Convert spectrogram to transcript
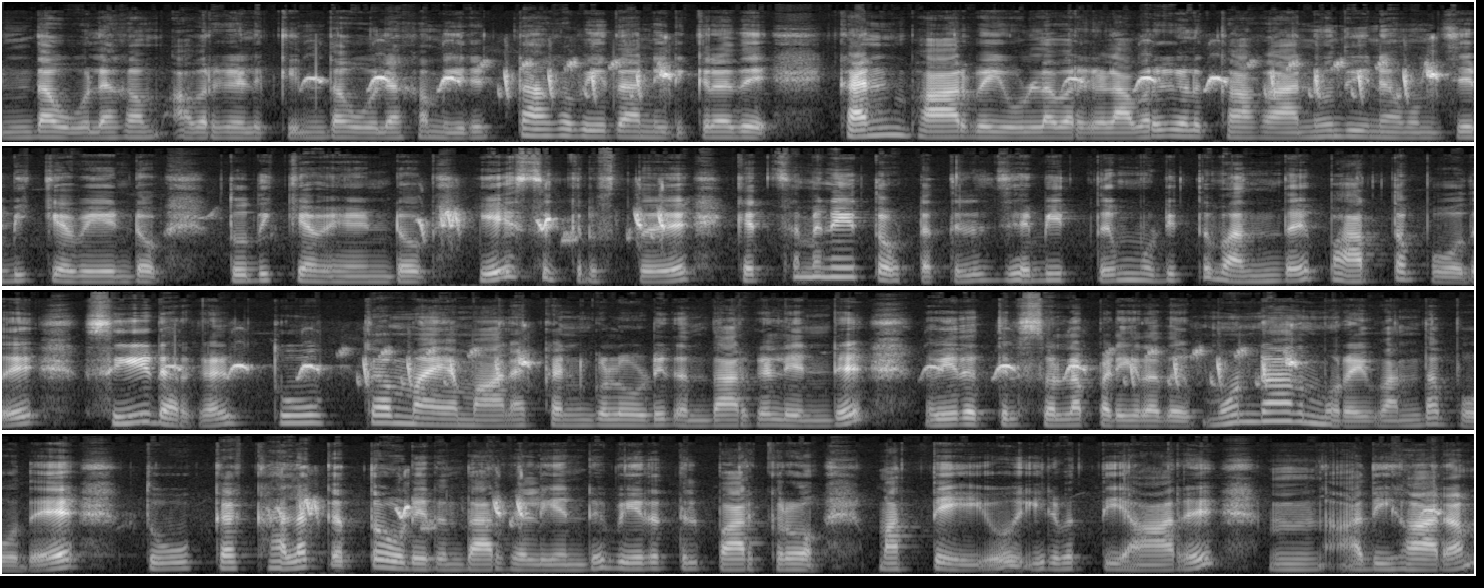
இந்த உலகம் அவர்களுக்கு இந்த உலகம் இருட்டாகவே தான் இருக்கிறது. கண் பார்வை உள்ளவர்கள் அவர்களுக்காக அனுதினமும் ஜெபிக்க வேண்டும் துதிக்க வேண்டும். இயேசு கிறிஸ்து கெச்சமனே தோட்டத்தில் ஜெபித்து முடித்து வந்து பார்த்தபோது சீடர்கள் தூக்கமயமான கண்களோடு இருந்தார்கள் என்று வேதத்தில் சொல்லப்படுகிறது. மூன்றாவது முறை வந்தபோது தூக்க கலக்கத்தோடு இருந்தார்கள் என்று வேதத்தில் பார்க்கிறோம். மத்தேயு இருபத்தி ஆறு அதிகாரம்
